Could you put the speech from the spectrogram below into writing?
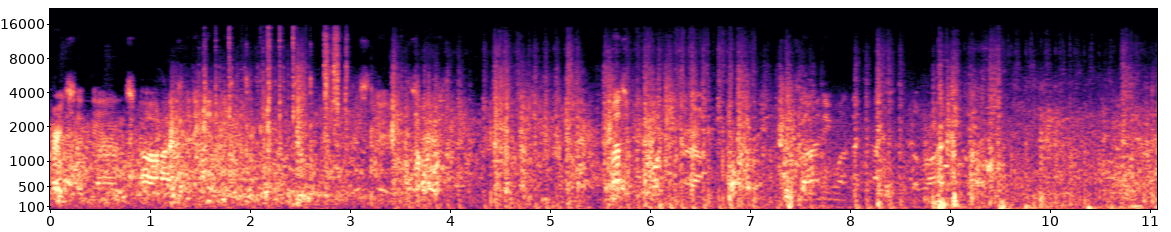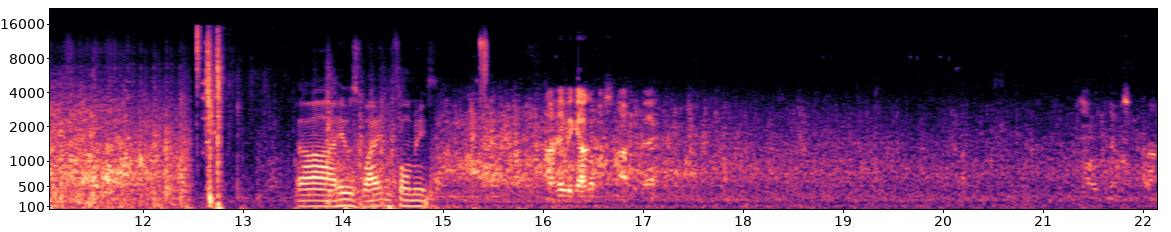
Three seconds. Oh, it's gonna get me. This dude, seriously. He must be watching around. He's the only one that comes to the right. Ah, he was waiting for me. Oh, here we go. I got my sniper back. Oh, that was fun.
